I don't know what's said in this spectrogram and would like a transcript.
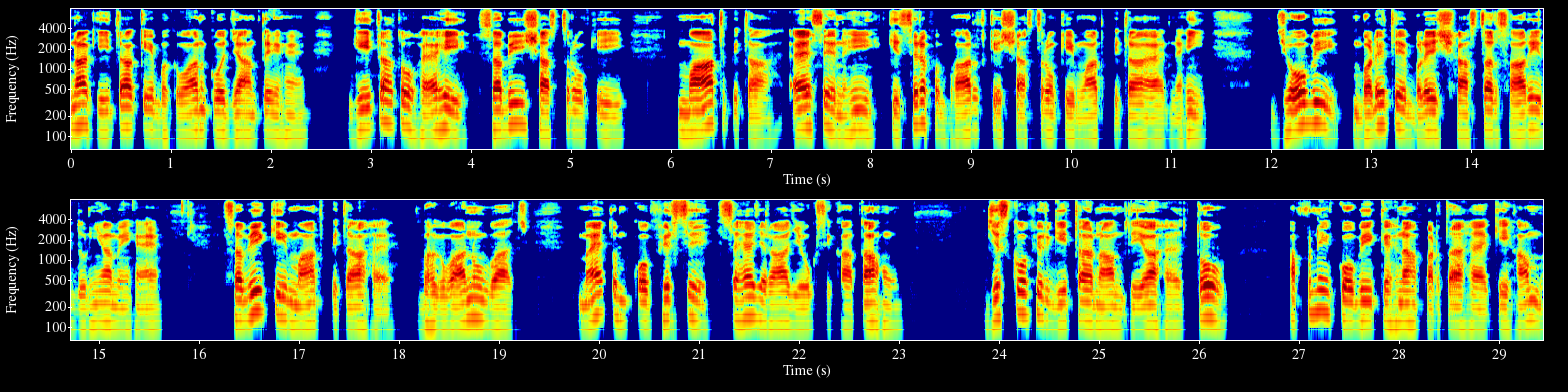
न गीता के भगवान को जानते हैं गीता तो है ही सभी शास्त्रों की मात पिता ऐसे नहीं कि सिर्फ़ भारत के शास्त्रों की मात पिता है, नहीं। जो भी बड़े से बड़े शास्त्र सारी दुनिया में हैं, सभी की मात पिता है भगवानुवाच मैं तुमको फिर से सहज राजयोग सिखाता हूँ। जिसको फिर गीता नाम दिया है तो अपने को भी कहना पड़ता है कि हम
